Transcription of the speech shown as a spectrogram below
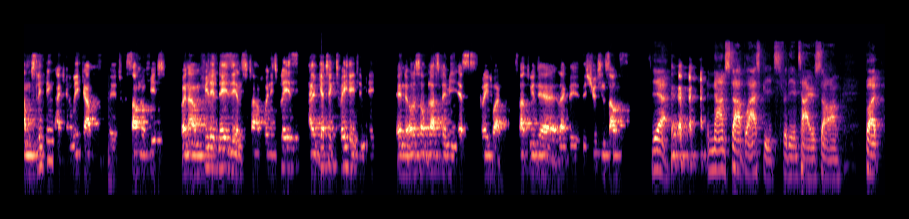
I'm sleeping, I can wake up uh, to the sound of it when I'm feeling lazy and stuff, when it plays, I get activated immediately. And also blasphemy, yes, great one. Start with the like the, the shooting sounds. Yeah, non-stop blast beats for the entire song. But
